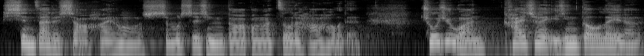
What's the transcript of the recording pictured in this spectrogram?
现在的小孩哦，什么事情都要帮他做得好好的，出去玩开车已经够累了，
